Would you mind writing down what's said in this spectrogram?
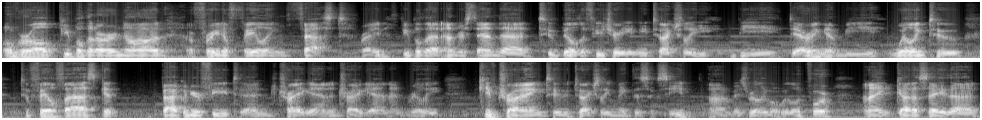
Overall, people that are not afraid of failing fast, right? People that understand that to build a future, you need to actually be daring and be willing to to fail fast, get back on your feet, and try again and try again, and really keep trying to to actually make this succeed um, is really what we look for. And I gotta say that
